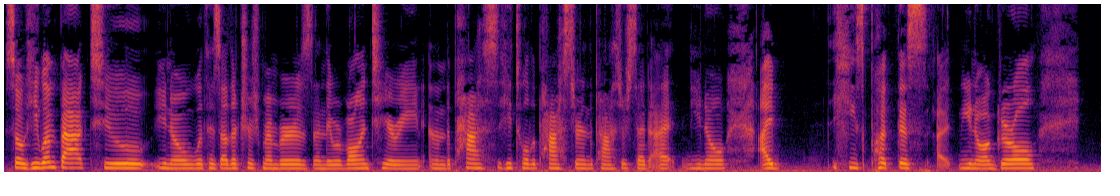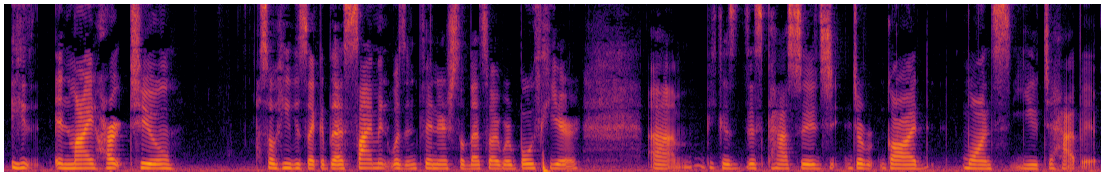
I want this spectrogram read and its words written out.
So he went back to, you know, with his other church members and they were volunteering. And then the past, he told the pastor, and the pastor said, I, you know, I, he's put this, uh, you know, a girl he, in my heart too. So he was like, the assignment wasn't finished. So that's why we're both here. Um, because this passage, God wants you to have it.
